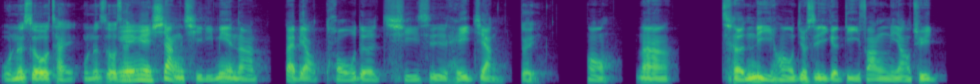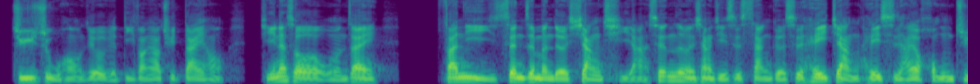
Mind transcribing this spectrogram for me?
我那时候才我那时候才因为象棋里面呢代表头的棋是黑将，对哦，那城里哈就是一个地方你要去居住哈，就有一个地方要去待哈。其实那时候我们在。翻译圣正门的象棋啊，圣正门象棋是三个，是黑将、黑士还有红车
